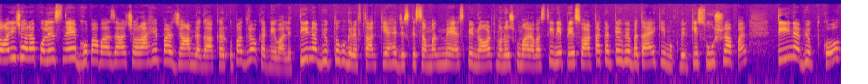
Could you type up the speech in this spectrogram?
चौरी चौरा पुलिस ने भोपा बाज़ार चौराहे पर जाम लगाकर उपद्रव करने वाले तीन अभियुक्तों को गिरफ़्तार किया है, जिसके संबंध में एसपी नॉर्थ मनोज कुमार अवस्थी ने प्रेस वार्ता करते हुए बताया कि मुखबिर की सूचना पर तीन अभियुक्त को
